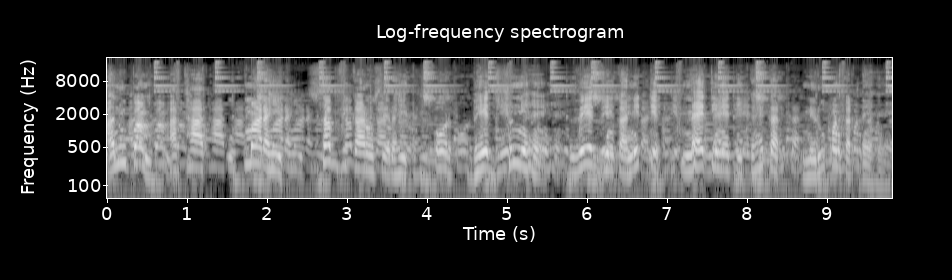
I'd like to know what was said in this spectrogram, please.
अनुपम अर्थात उपमा रहित सब विकारों से रहित और भेद शून्य है। वेद जिनका नित्य नैति नैति कहकर निरूपण करते हैं।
